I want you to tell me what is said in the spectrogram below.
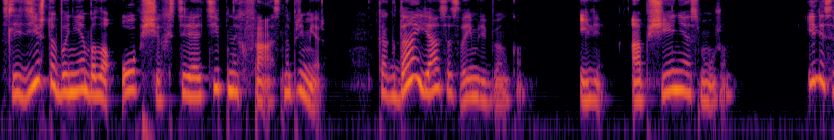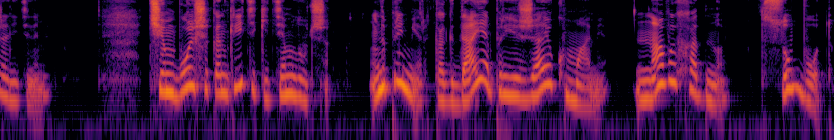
Следи, чтобы не было общих стереотипных фраз. Например, «когда я со своим ребенком» или «общение с мужем» или с родителями. Чем больше конкретики, тем лучше. Например, когда я приезжаю к маме на выходной, в субботу,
